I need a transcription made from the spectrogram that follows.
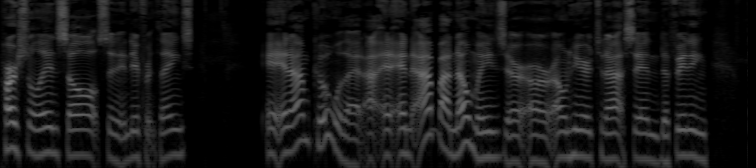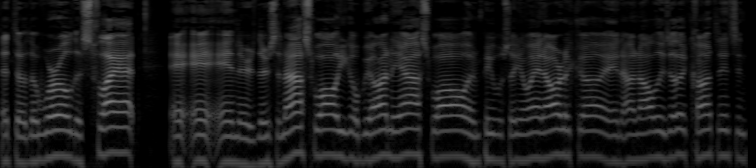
personal insults and, and different things. And, and, I'm cool with that. I, and I by no means are, are, on here tonight saying defending that the the world is flat and, and there, there's an ice wall. You go beyond the ice wall, and people say you know Antarctica and on all these other continents. And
